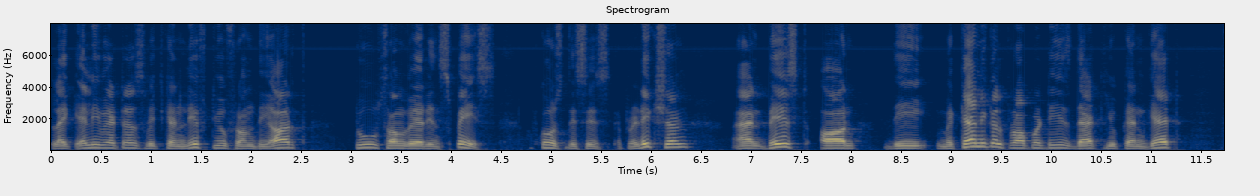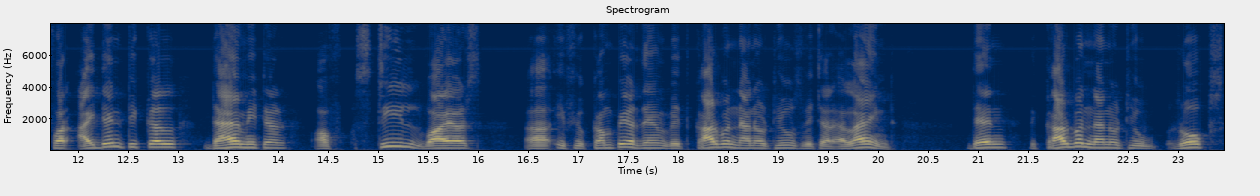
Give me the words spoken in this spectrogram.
like elevators which can lift you from the earth to somewhere in space. Of course, this is a prediction and based on the mechanical properties that you can get for identical diameter of steel wires uh, if you compare them with carbon nanotubes which are aligned, then the carbon nanotube ropes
